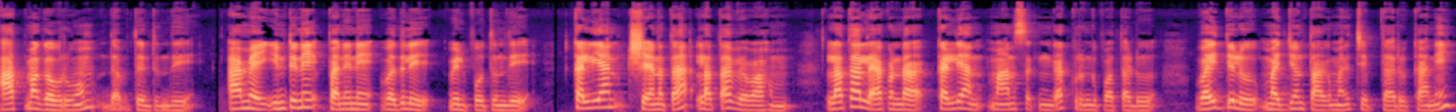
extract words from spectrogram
ఆత్మగౌరవం దెబ్బతింటుంది. ఆమె ఇంటిని పనిని వదిలి వెళ్ళిపోతుంది. కళ్యాణ్ క్షీణత లత వివాహం. లత లేకుండా కళ్యాణ్ మానసికంగా కృంగిపోతాడు. వైద్యులు మద్యం తాగమని చెప్తారు కానీ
